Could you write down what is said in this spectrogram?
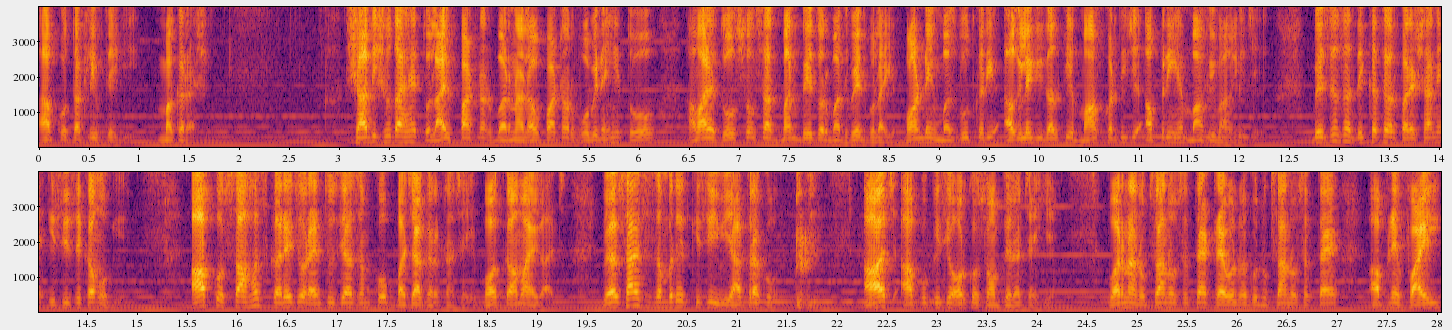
आपको तकलीफ़ देगी, मकर राशि। शादीशुदा है तो लाइफ पार्टनर वरना लव पार्टनर वो भी नहीं तो हमारे दोस्तों के साथ मनभेद और मतभेद बुलाइए। बॉन्डिंग मज़बूत करिए, अगले की गलती माफ़ कर दीजिए, अपनी है, माफ़ी मांग लीजिए। बिज़नेस में दिक्कतें और परेशानियाँ इसी से कम होगी। आपको साहस करेज और एंथुजियाज्म को बचा कर रखना चाहिए। बहुत काम आएगा आज। व्यवसाय से संबंधित किसी यात्रा को आज आपको किसी और को सौंप देना चाहिए। वरना नुकसान हो सकता है ट्रेवल में कोई नुकसान हो सकता है। अपने फ़ाइल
